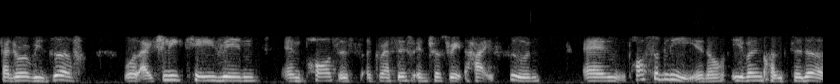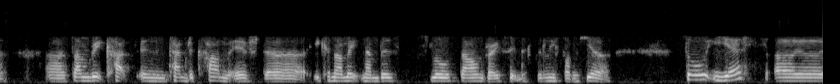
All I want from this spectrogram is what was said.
Federal Reserve will actually cave in and pause its aggressive interest rate hike soon and possibly, you know, even consider uh, some rate cuts in time to come if the economic numbers slows down very significantly from here. So yes, uh,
